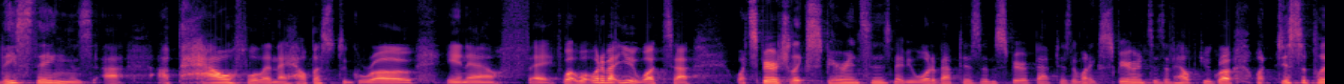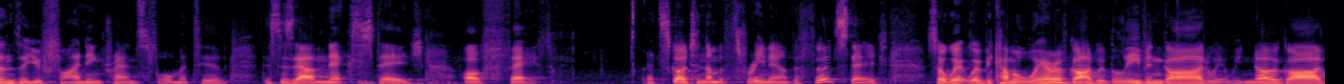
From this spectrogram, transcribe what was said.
These things are, are powerful and they help us to grow in our faith. What, what, what about you? What, uh, what spiritual experiences, maybe water baptism, spirit baptism, what experiences have helped you grow? What disciplines are you finding transformative? This is our next stage of faith. Let's go to number three now, the third stage. So we have become aware of God, we believe in God, we, we know God,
